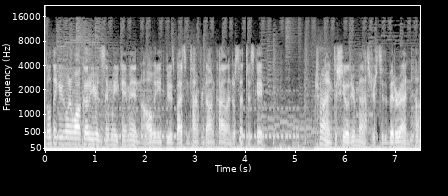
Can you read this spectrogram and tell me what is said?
Don't think you're going to walk out of here the same way you came in. All we need to do is buy some time for Don, Kyle, and Josette to escape. Trying to shield your masters to the bitter end, huh?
